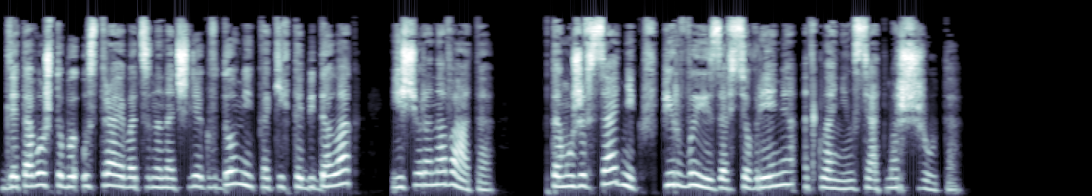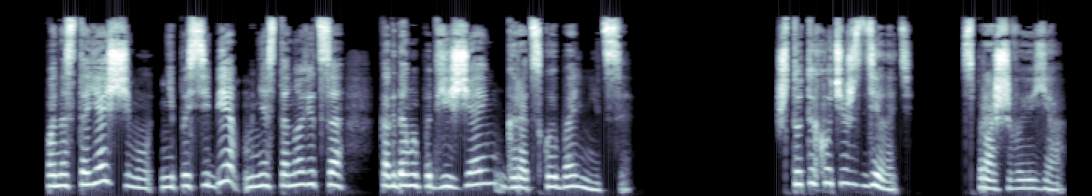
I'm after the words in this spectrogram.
Для того, чтобы устраиваться на ночлег в доме каких-то бедолаг, еще рановато. К тому же всадник впервые за все время отклонился от маршрута. По-настоящему не по себе мне становится, когда мы подъезжаем к городской больнице. «Что ты хочешь сделать?» — спрашиваю я.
